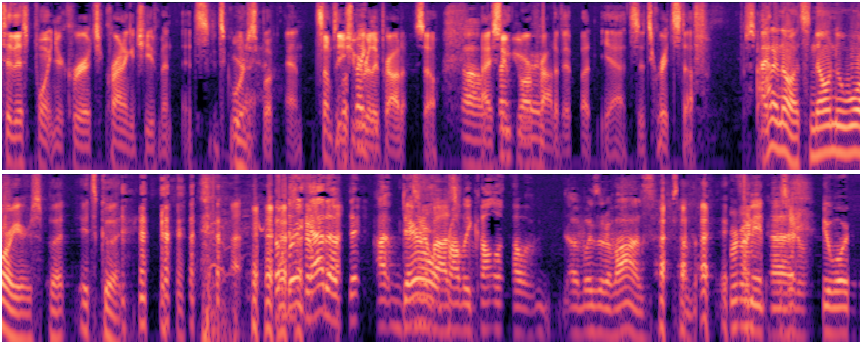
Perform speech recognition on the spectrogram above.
to this point in your career, it's a crowning achievement. It's it's a gorgeous Yeah. book, man. It's something you should be really you. proud of. So Oh, I assume you you are very- proud of it, but yeah, it's it's great stuff. So, I don't know. It's no new warriors, but it's good. Bring that up. Uh, Daryl will probably call it a, a Wizard of Oz. Or something. I mean, uh, New Warrior.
